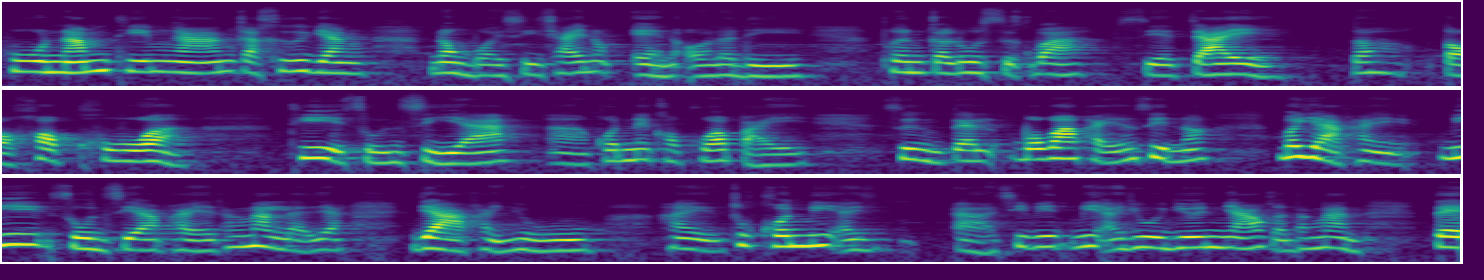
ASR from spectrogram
ผู้นำทีมงานก็คือยังน้องบอยสีใช้น้องแอนอรดี เพิ่อนก็รู้สึกว่าเสียใจต่อต่อครอบครัว ที่สูญเสียคนในครอบครัวไป ซึ่งแต่บ่ว่าไผ่ทั้งสิ้นเนาะบ่อยากให้มีสูญเสียไผ่ทั้งนั้นแหละอยากอยากให้อยู่ให้ทุกคนมีอาชีวิตมีอายุยืนยาวกันทั้งนั้น แต่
